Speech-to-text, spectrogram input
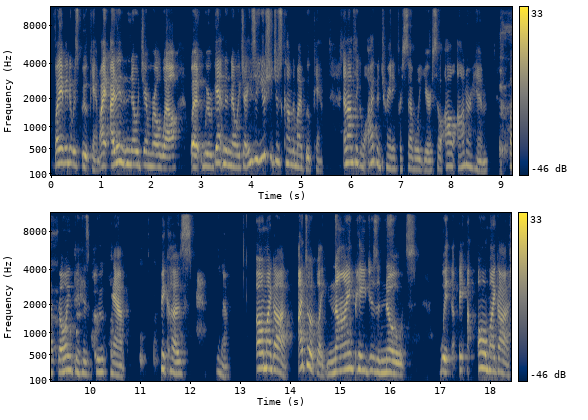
invited me to his boot camp. I, I didn't know Jim real well, but we were getting to know each other. He said, you should just come to my boot camp. And I'm thinking, well, I've been training for several years, so I'll honor him by going to his boot camp because, you know, oh my God, I took like nine pages of notes with, oh my gosh,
